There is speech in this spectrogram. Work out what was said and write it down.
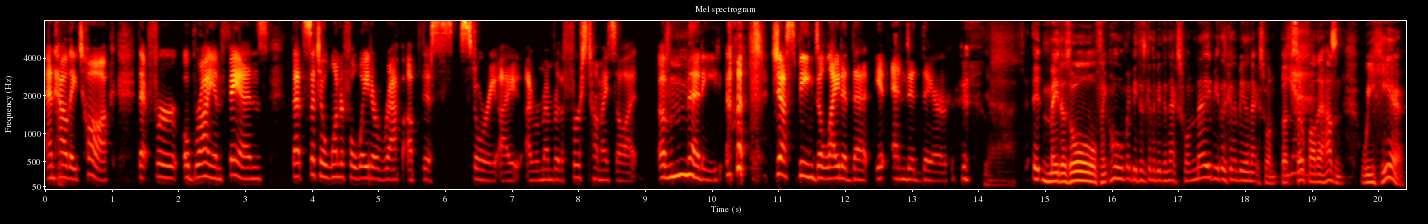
and how they talk that for O'Brian fans that's such a wonderful way to wrap up this story. I i remember the first time i saw it of many just being delighted that it ended there. Yeah. It made us all think oh maybe there's going to be the next one. Maybe there's going to be the next one. But yeah. so far there hasn't. We hear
